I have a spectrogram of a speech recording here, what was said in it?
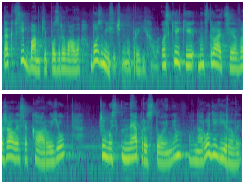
так всі банки позривала, бо з місячними приїхала. Оскільки менструація вважалася карою, чимось непристойним, в народі вірили,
